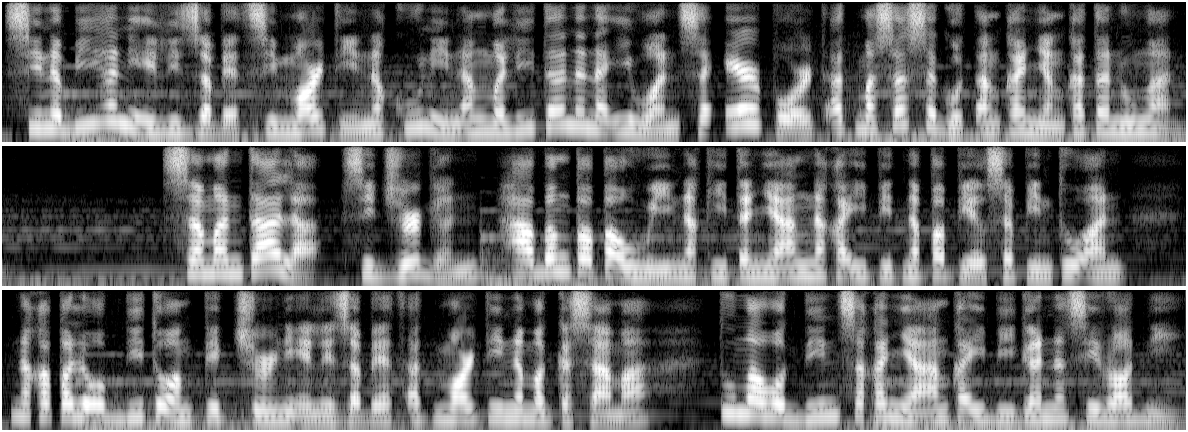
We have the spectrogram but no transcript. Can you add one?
Sinabihan ni Elizabeth si Martin na kunin ang malita na naiwan sa airport at masasagot ang kanyang katanungan. Samantala, si Jurgen, habang papauwi nakita niya ang nakaipit na papel sa pintuan, nakapaloob dito ang picture ni Elizabeth at Martin na magkasama, tumawag din sa kanya ang kaibigan na si Rodney.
